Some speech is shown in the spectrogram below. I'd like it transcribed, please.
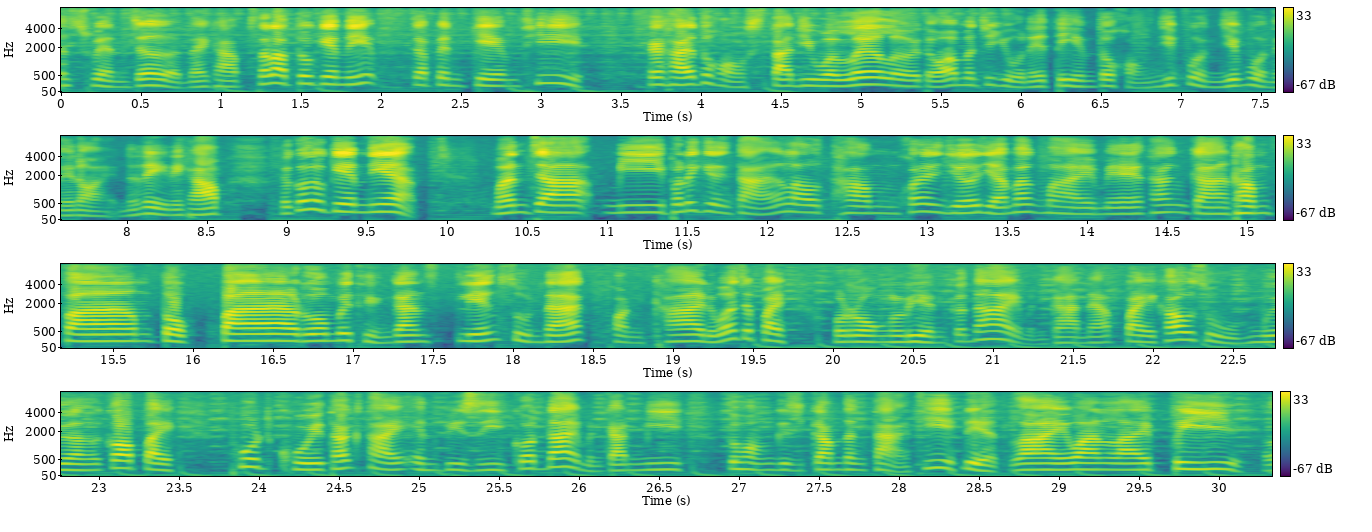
Adventure นะครับสำหรับตัวเกมนี้จะเป็นเกมที่คล้ายๆตัวของ Stardew Valley เลย แต่ว่ามันจะอยู่ในธีมตัวของญี่ปุ่นญี่ปุ่นหน่อยๆนั่นเองนะครับ แล้วก็ตัวเกมเนี่ย มันจะมีภารกิจต่างๆให้เราทำค่อนข้างเยอะแยะมากมายแม้ทั้งการทำฟาร์ม ตกปลารวมไปถึงการเลี้ยงสุนัขผ่อนคลาย หรือว่าจะไปโรงเรียนก็ได้เหมือนกันนะครับไปเข้าสู่เมืองแล้วก็ไปพูดคุยทักทาย NPC ก็ได้เหมือนกันมีตัวของกิจกรรมต่างๆ ที่เดทรายวันรายปี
